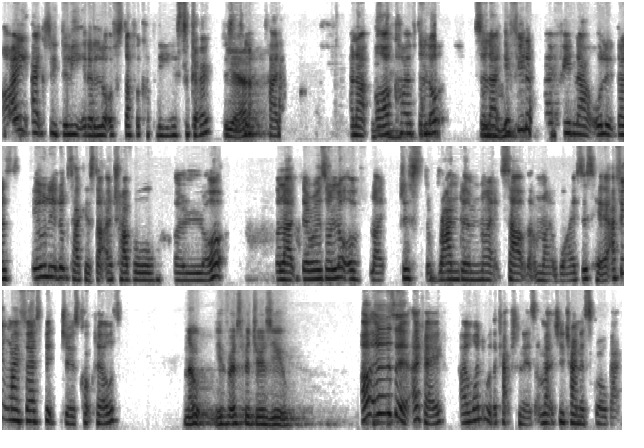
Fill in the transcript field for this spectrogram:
I actually deleted a lot of stuff a couple of years ago. Yeah. like, and I archived a lot. So, like, Mhm. if you look at my feed now, all it does, all it looks like is that I travel a lot. But like, there was a lot of like just random nights out that I'm like, why is this here? I think my first picture is cocktails. Nope, your first picture is you. Oh, is it? Okay. I wonder what the caption is. I'm actually trying to scroll back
